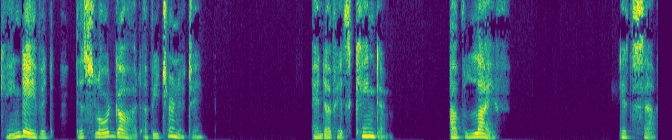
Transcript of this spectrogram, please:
King David, this Lord God of eternity, and of his kingdom of life itself.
